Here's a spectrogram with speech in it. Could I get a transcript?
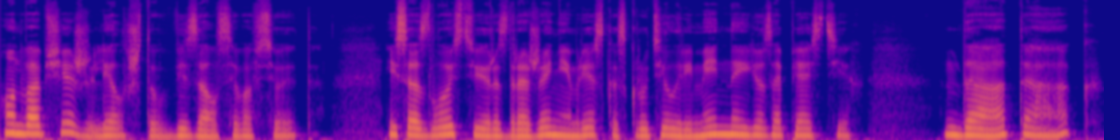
Он вообще жалел, что ввязался во все это и со злостью и раздражением резко скрутил ремень на ее запястьях. «Да, так»,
